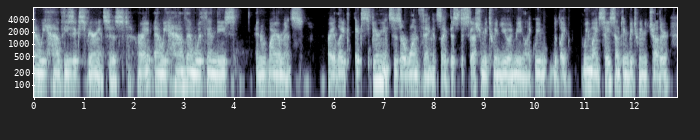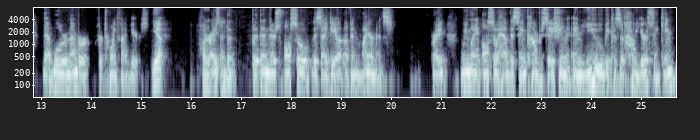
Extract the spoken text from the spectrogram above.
and we have these experiences right? And we have them within these environments right? Like experiences are one thing. It's like this discussion between you and me. Like we would like we might say something between each other that we'll remember for 25 years. Yeah. 100%. right but but then there's also this idea of environments right? We might also have the same conversation and you because of how you're thinking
